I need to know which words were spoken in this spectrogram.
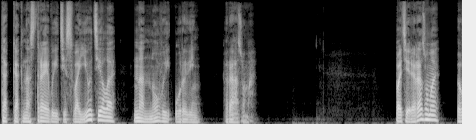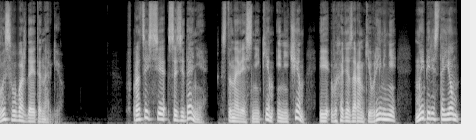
так как настраиваете свое тело на новый уровень разума. Потеря разума высвобождает энергию. В процессе созидания, становясь никем и ничем и выходя за рамки времени, мы перестаем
